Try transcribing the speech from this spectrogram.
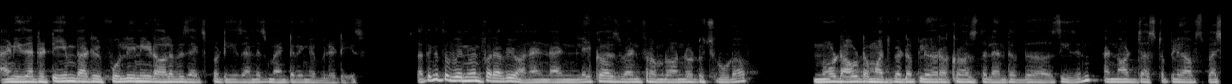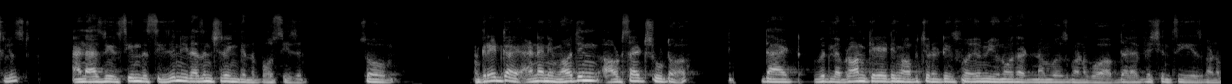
and he's at a team that will fully need all of his expertise and his mentoring abilities. So I think it's a win-win for everyone. And and Lakers went from Rondo to Schroeder, no doubt a much better player across the length of the season, and not just a playoff specialist. And as we've seen this season, he doesn't shrink in the postseason. So, great guy and an emerging outside shooter that with LeBron creating opportunities for him, you know that number is going to go up, that efficiency is going to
